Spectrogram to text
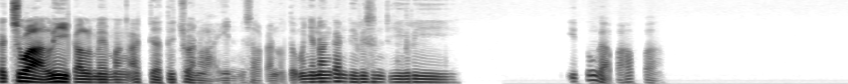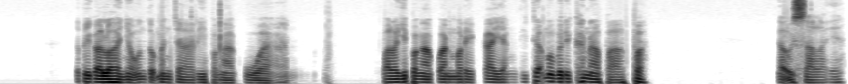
Kecuali kalau memang ada tujuan lain misalkan untuk menyenangkan diri sendiri. Itu nggak apa-apa. Tapi kalau hanya untuk mencari pengakuan apalagi pengakuan mereka yang tidak memberikan apa-apa nggak usah lah ya.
